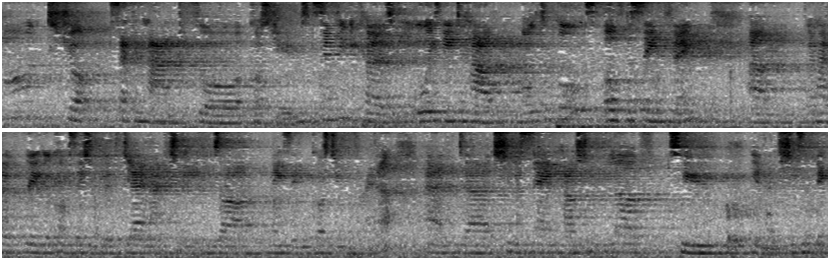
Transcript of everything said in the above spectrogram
can't shop secondhand for costumes simply because we always need to have multiples of the same thing. Had a really good conversation with Jen, actually, who's our amazing costume designer, and uh, she was saying how she would love to, you know, she's a big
